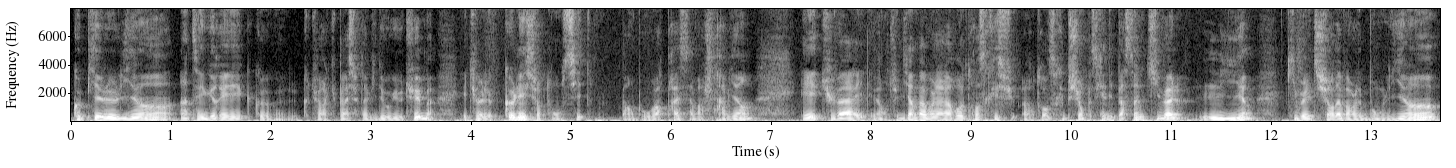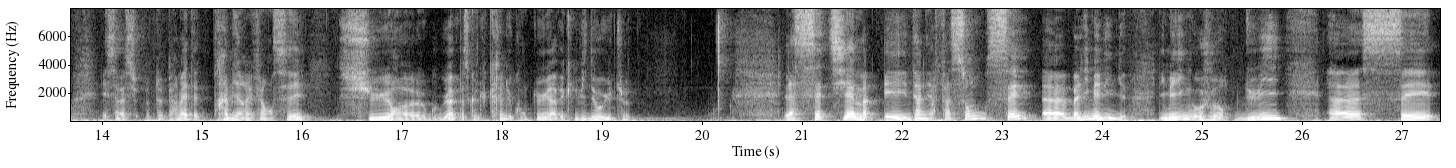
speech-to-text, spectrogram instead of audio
copier le lien, intégrer que, tu vas récupérer sur ta vidéo YouTube et tu vas le coller sur ton site. Par exemple, pour WordPress, ça marche très bien. Et tu vas te dire, bah voilà la retranscription, parce qu'il y a des personnes qui veulent lire, qui veulent être sûres d'avoir le bon lien, et ça va te permettre d'être très bien référencé sur euh, Google parce que tu crées du contenu avec une vidéo YouTube. La septième et dernière façon, c'est euh, bah, l'emailing. L'emailing, aujourd'hui, euh, c'est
